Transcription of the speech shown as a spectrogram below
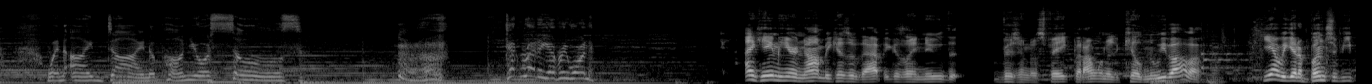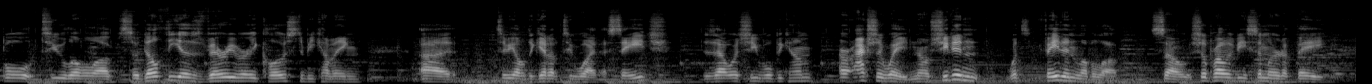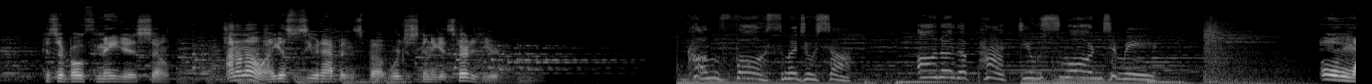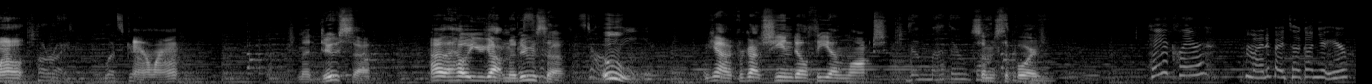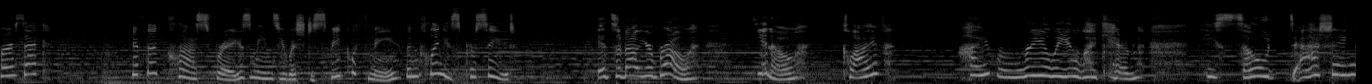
when I dine upon your souls. Get ready, everyone! I came here not because of that, because I knew that Vision was fake, but I wanted to kill Nui Baba. Yeah, we got a bunch of people to level up. So Delthea is very, very close to becoming, uh, to be able to get up to what, a Sage? Is that what she will become? Or actually, wait, no, she didn't, what's, Faye didn't level up. So she'll probably be similar to Faye, because they're both mages, so. I don't know, I guess we'll see what happens, but we're just gonna get started here. Come forth, Medusa! Honor the pact you've sworn to me! Mm, oh, wow. Alright, let's go. Medusa? How the hell you got Medusa? Ooh! Yeah, I forgot she and Delthea unlocked some support. Hey, Claire. Mind if I tug on your ear for a sec? If that crass phrase means you wish to speak with me, then please proceed. It's about your bro. You know, Clive. I really like him. He's so dashing.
